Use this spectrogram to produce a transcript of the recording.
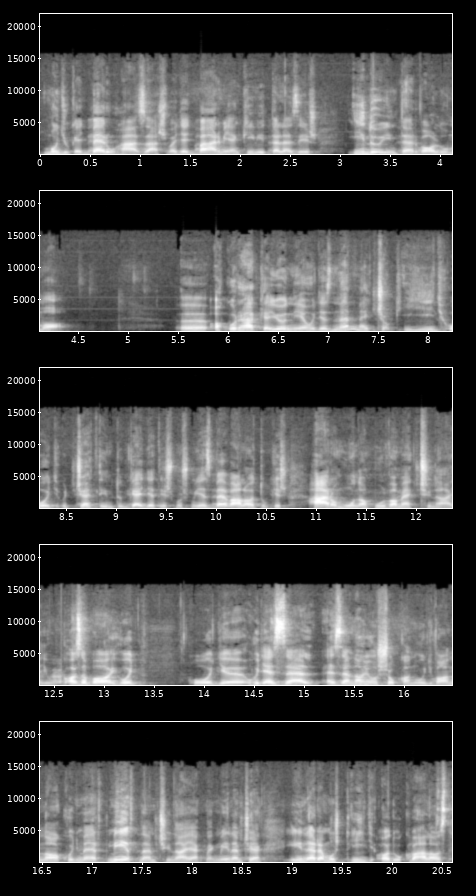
mondjuk egy beruházás, vagy egy bármilyen kivitelezés időintervalluma, akkor rá kell jönnie, hogy ez nem megy csak így, hogy, hogy csettintünk egyet, és most mi ezt bevállaltuk, és három hónap múlva megcsináljuk. Az a baj, hogy hogy, hogy ezzel, ezzel nagyon sokan úgy vannak, hogy mert miért nem csinálják meg, miért nem csinálják. Én erre most így adok választ,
